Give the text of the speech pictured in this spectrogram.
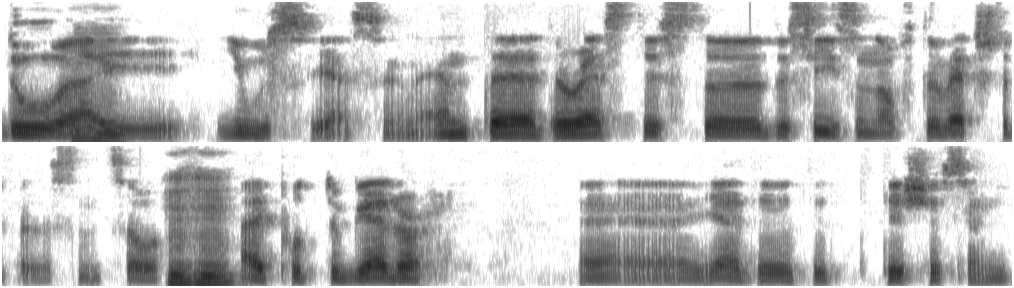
do hmm I use? Yes. And, and uh, the rest is the, the season of the vegetables. And so hmm I put together uh, yeah, the, the dishes and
